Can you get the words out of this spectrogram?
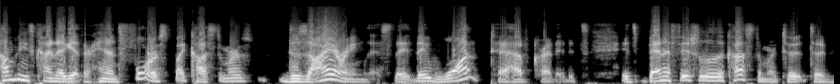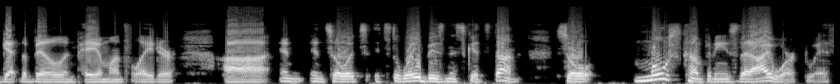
companies kind of get their hands forced by customers desiring this. They, they want to have credit. It's it's beneficial to the customer to, to get the bill and pay a month later, uh, and and so it's it's the way business gets done. So most companies that I worked with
